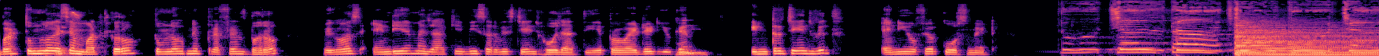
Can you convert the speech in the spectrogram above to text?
but तुम लोग ऐसे मत करो तुम लोग अपने प्रेफरेंस भरो बिकॉज़ एनडीए में जाके भी सर्विस चेंज हो जाती है provided you can interchange with any of your coursemate तू चलता चल तू चलता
